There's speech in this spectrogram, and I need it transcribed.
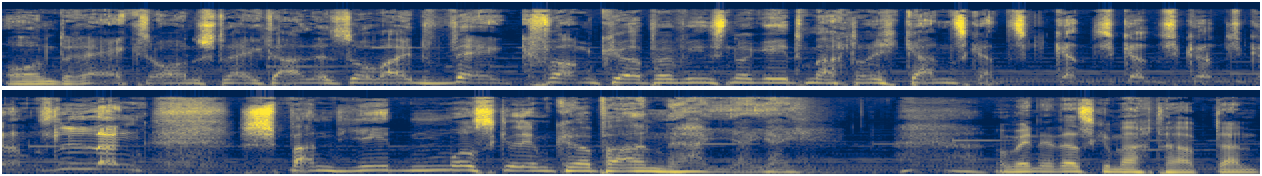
und reckt und streckt alles so weit weg vom Körper, wie es nur geht. Macht euch ganz, ganz, ganz, ganz, ganz, ganz lang. Spannt jeden Muskel im Körper an. Eieiei. Und wenn ihr das gemacht habt, dann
